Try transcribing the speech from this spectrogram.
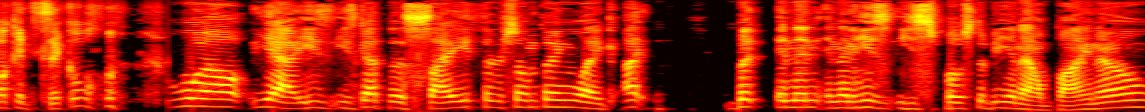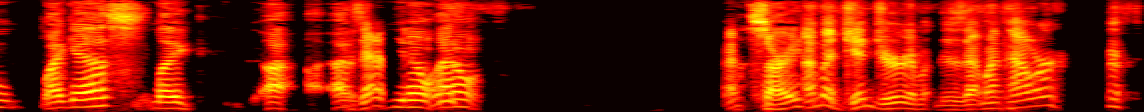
fucking sickle. Well, yeah, he's he's got the scythe or something like I, but and then and then he's he's supposed to be an albino, I guess. Like, I, I, Is that you know I don't. I'm, Sorry, I'm a ginger. Is that my power?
